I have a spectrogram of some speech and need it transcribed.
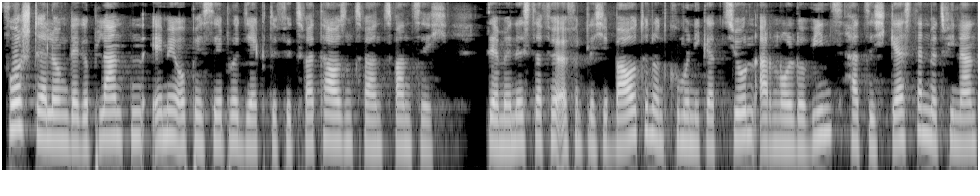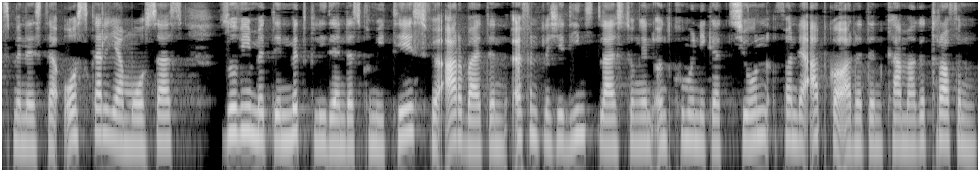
Vorstellung der geplanten MEOPC-Projekte für 2022. Der Minister für öffentliche Bauten und Kommunikation Arnoldo Wiens hat sich gestern mit Finanzminister Oscar Llamosas sowie mit den Mitgliedern des Komitees für Arbeiten, öffentliche Dienstleistungen und Kommunikation von der Abgeordnetenkammer getroffen.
